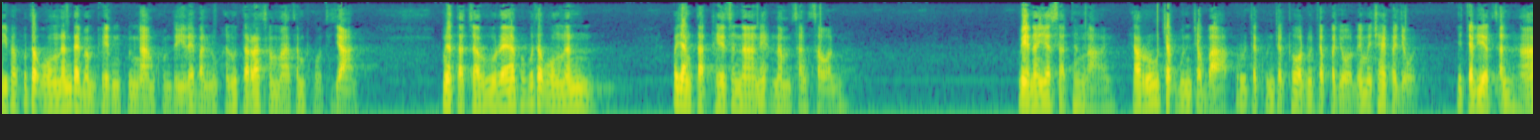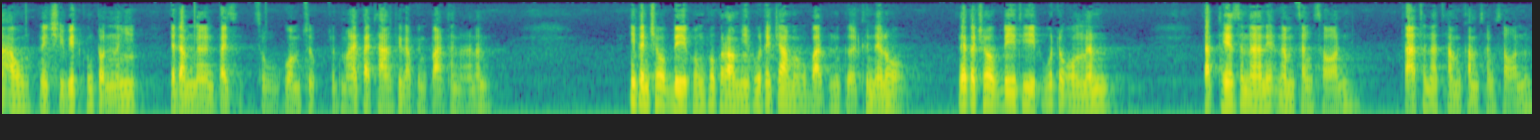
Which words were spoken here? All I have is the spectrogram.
ที่พระพุทธองค์นั้นได้บำเพ็ญคุณงามความดีและบรรลุอนุตตรสัมมาสัมโพธิญาณเมื่อตัดจะรู้แล้วพระพุทธองค์นั้น ก็ยังตัดเทศนาแนะนำสั่งสอน เวนยสัตว์ทั้งหลายถ้ารู้จักบุญจะบาป รู้จักคุณจักโทษ รู้จักประโยชน์หรือไม่ใช่ประโยชน์ ที่จะเรียกสรรหาเอาในชีวิตของตนนี้ จะดำเนินไป สู่ความสุขจุดหมายปลายทางที่เราพึงปรารถนานั้น นี่เป็นโชคดีของพวกเรามีพระพุทธเจ้ามาอุบัติมันเกิดขึ้นในโลก และก็โชคดีที่พระพุทธองค์นั้น ตัดเทศนาเนี่ยนำสั่งสอนศาสนธรรมคำสั่งสอนนั้น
